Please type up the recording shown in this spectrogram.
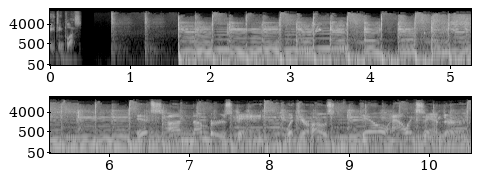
18 plus. It's a numbers game with your host, Gil Alexander.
